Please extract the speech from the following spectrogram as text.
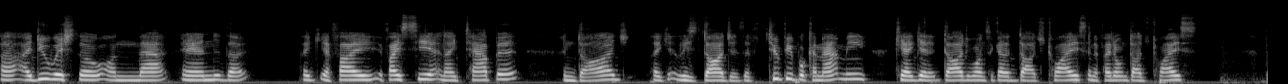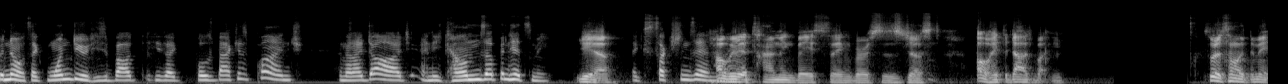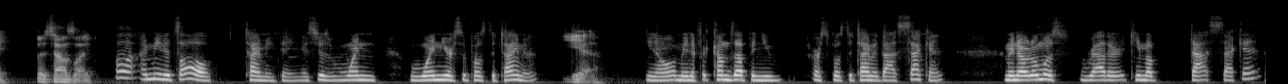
Uh, I do wish though on that end that like if I if I see it and I tap it and dodge, like at least dodges. If two people come at me, okay, I get it. Dodge once, I gotta dodge twice, and if I don't dodge twice, but no, it's like one dude. He's about he like pulls back his punch, and then I dodge, and he comes up and hits me. Yeah. Like suctions in. Probably a timing based thing versus just oh hit the dodge button. That's what it sounds like to me. That's what it sounds like. Well, I mean, it's all timing thing. It's just when when you're supposed to time it. Yeah. You know, I mean, if it comes up and you are supposed to time it that second, I mean, I would almost rather it came up that second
